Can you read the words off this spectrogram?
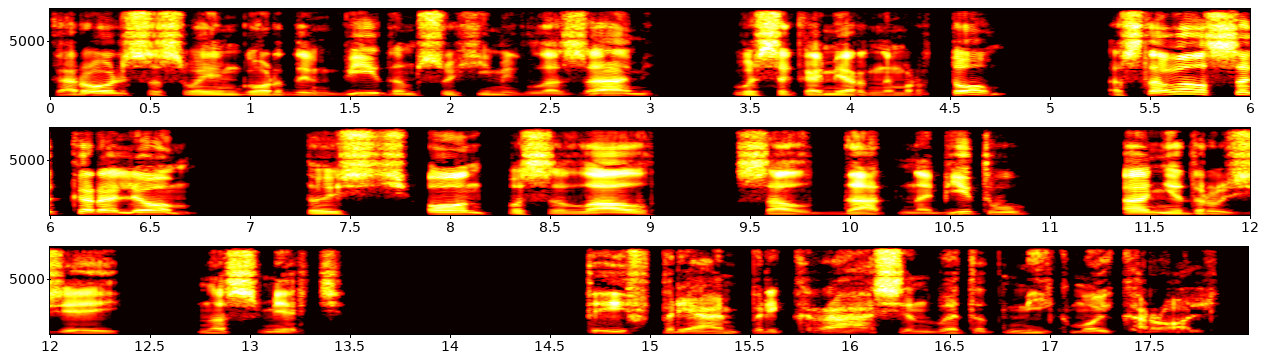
король со своим гордым видом, сухими глазами, высокомерным ртом оставался королем, то есть он посылал солдат на битву, а не друзей на смерть. «Ты впрямь прекрасен в этот миг, мой король!» —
